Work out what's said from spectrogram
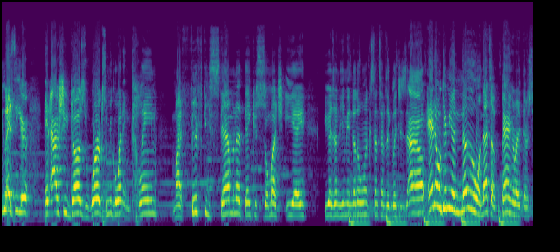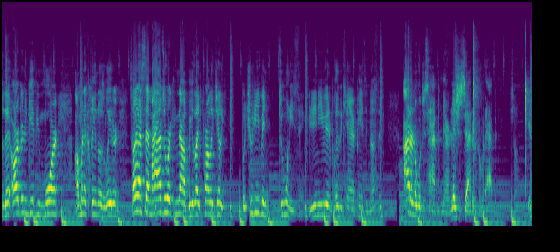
you guys see here, it actually does work. So let me go ahead and claim my 50 stamina. Thank you so much, EA. You guys gonna give me another one because sometimes it glitches out. And it will give me another one. That's a banger right there. So they are gonna give you more. I'm gonna claim those later. So like I said, my ads are working now, but you're like probably jelly. But you didn't even do anything. You didn't even play the campaigns and nothing. I don't know what just happened there. Let's just say I don't know what happened. So yeah,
